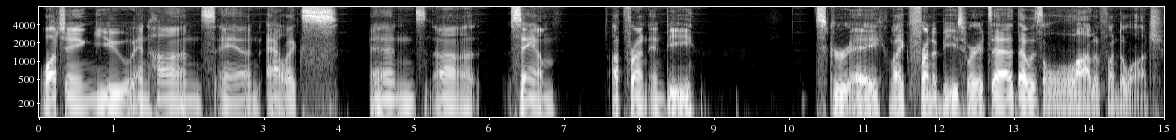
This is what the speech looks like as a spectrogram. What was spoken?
watching you and Hans and Alex and uh, Sam up front in B. Screw A, like front of B's where it's at. That was a lot of fun to watch.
